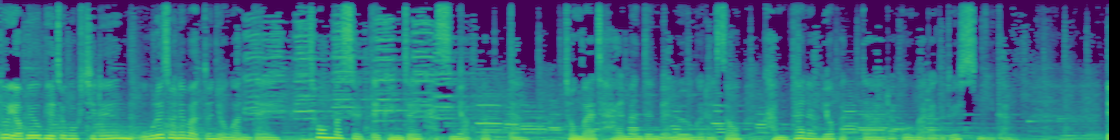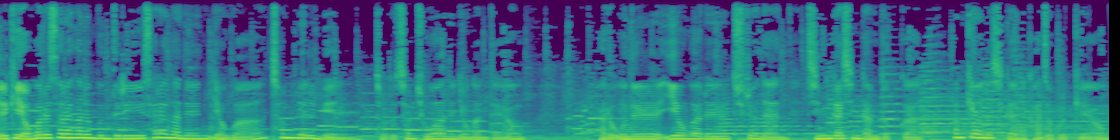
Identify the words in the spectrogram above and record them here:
또 여배우 배종옥 씨는 오래전에 봤던 영화인데 처음 봤을 때 굉장히 가슴이 아팠다. 정말 잘 만든 멜로 영화라서 감탄하며 봤다라고 말하기도 했습니다. 이렇게 영화를 사랑하는 분들이 사랑하는 영화 천밀밀 저도 참 좋아하는 영화인데요. 바로 오늘 이 영화를 출연한 진가신 감독과 함께하는 시간을 가져볼게요.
